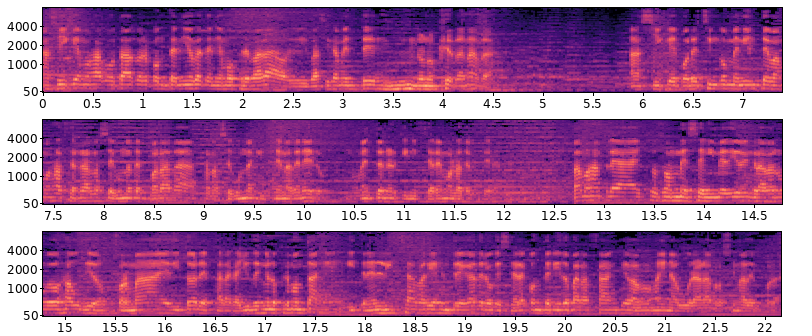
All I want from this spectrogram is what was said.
Así que hemos agotado el contenido que teníamos preparado y básicamente no nos queda nada. Así que por este inconveniente vamos a cerrar la segunda temporada hasta la segunda quincena de enero, momento en el que iniciaremos la tercera. Vamos a emplear estos dos meses y medio en grabar nuevos audios, formar editores para que ayuden en los premontajes y tener listas varias entregas de lo que será contenido para fan que vamos a inaugurar la próxima temporada.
